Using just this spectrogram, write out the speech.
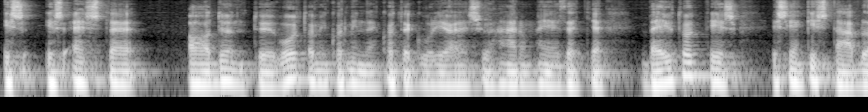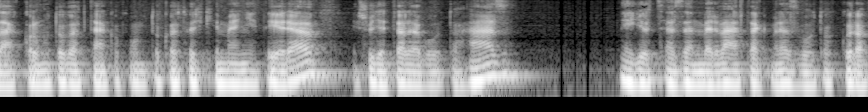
és, és este a döntő volt, amikor minden kategória első három helyezettje bejutott, és, és ilyen kis táblákkal mutogatták a pontokat, hogy ki mennyit ér el, és ugye tele volt a ház, 4-500 ember várták, mert ez volt akkor az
